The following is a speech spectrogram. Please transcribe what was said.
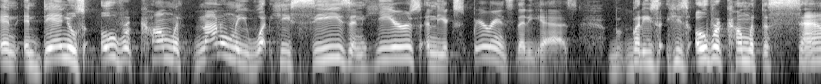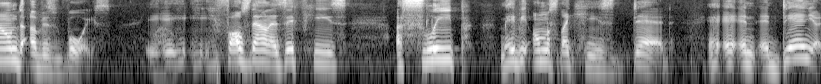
And, and Daniel's overcome with not only what he sees and hears and the experience that he has, but he's, he's overcome with the sound of his voice. He, he- he falls down as if he's asleep, maybe almost like he's dead. And, and Daniel,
